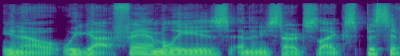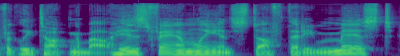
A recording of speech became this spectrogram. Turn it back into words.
you know, we got families, and then he starts like specifically talking about his family and stuff that he missed.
